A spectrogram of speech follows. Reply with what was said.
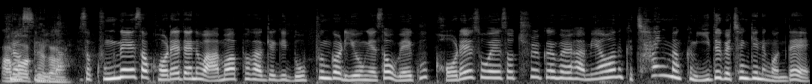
암호화폐가? 그렇습니다. 그래서 국내에서 거래되는 암호화폐 가격이 높은 걸 이용해서 외국 거래소에서 출금을 하면 그 차익만큼 이득을 챙기는 건데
